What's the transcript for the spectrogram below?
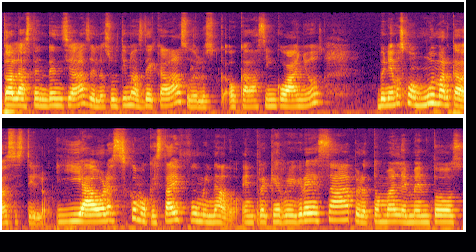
todas las tendencias de las últimas décadas o de los o cada cinco años veníamos como muy marcado ese estilo. Y ahora es como que está difuminado entre que regresa pero toma elementos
